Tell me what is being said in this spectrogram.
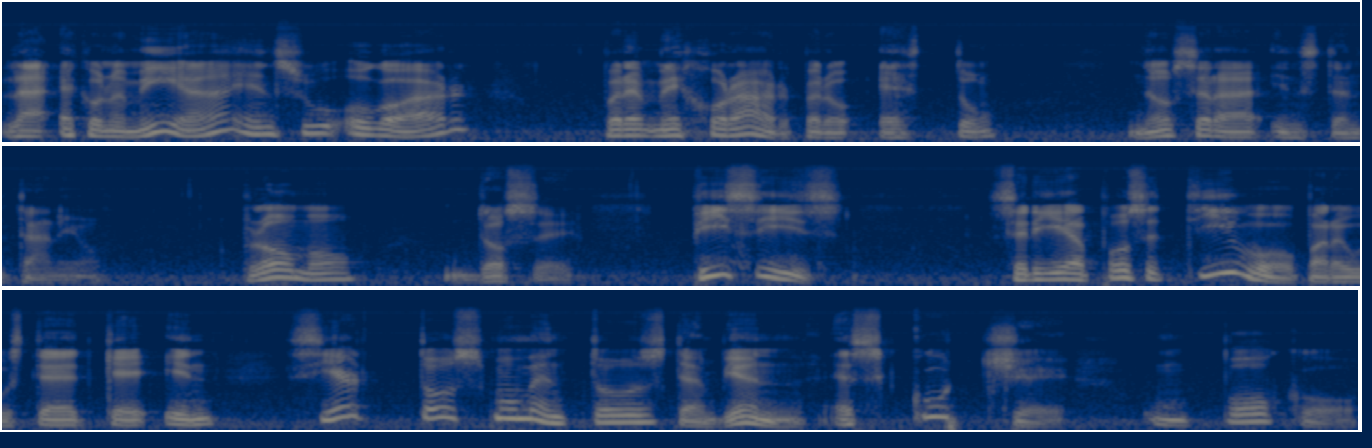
La economía en su hogar puede mejorar, pero esto no será instantáneo. Plomo 12. Piscis, sería positivo para usted que en ciertos momentos también escuche un poco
